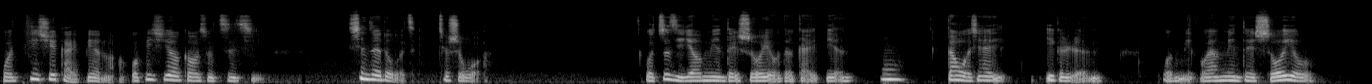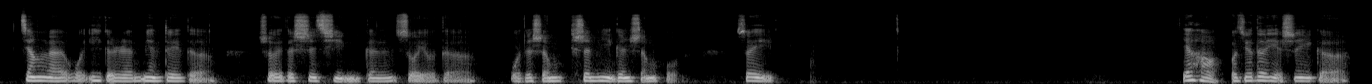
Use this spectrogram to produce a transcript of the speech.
我必须改变了，我必须要告诉自己，现在的我就是我，我自己要面对所有的改变。嗯当我现在一个人，我面我要面对所有将来我一个人面对的所有的事情，跟所有的我的生生命跟生活，所以也好，我觉得也是一个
